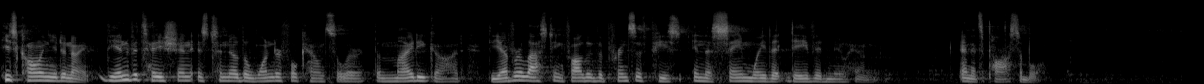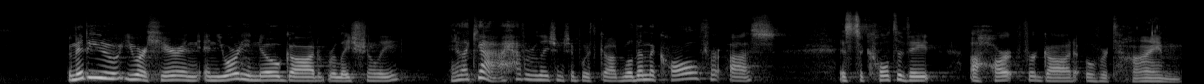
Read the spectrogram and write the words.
He's calling you tonight. The invitation is to know the wonderful counselor, the mighty God, the everlasting Father, the Prince of Peace, in the same way that David knew him. And it's possible. But maybe you, you are here and, and you already know God relationally. And you're like, yeah, I have a relationship with God. Well, then the call for us is to cultivate a heart for God over time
